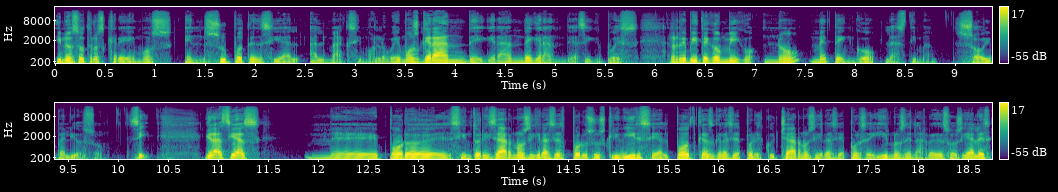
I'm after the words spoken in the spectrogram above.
y nosotros creemos en su potencial al máximo. Lo vemos grande, grande, grande. Así que pues repite conmigo, no me tengo lástima, soy valioso. Sí, gracias por eh, sintonizarnos y gracias por suscribirse al podcast, gracias por escucharnos y gracias por seguirnos en las redes sociales.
